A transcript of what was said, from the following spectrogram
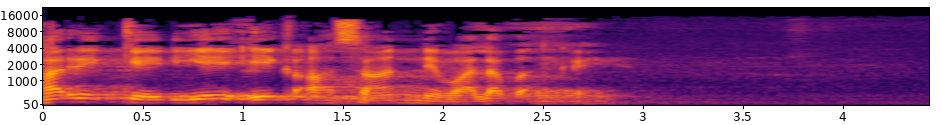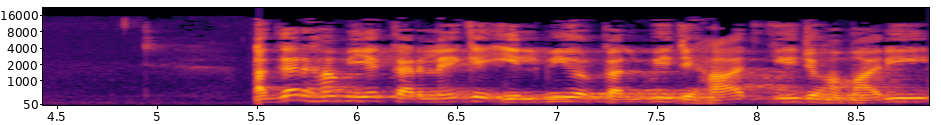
ہر ایک کے لیے ایک آسان نوالا بن گئے اگر ہم یہ کر لیں کہ علمی اور قلمی جہاد کی، جو ہماری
